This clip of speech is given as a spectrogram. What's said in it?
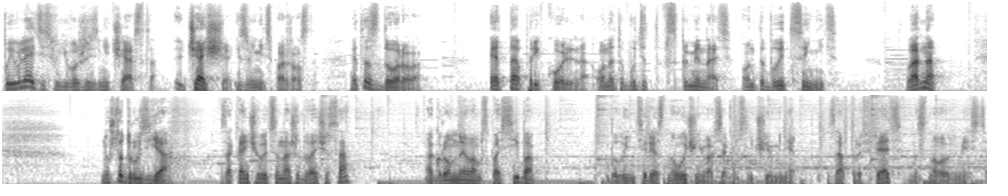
появляйтесь в его жизни часто. Чаще, извините, пожалуйста. Это здорово. Это прикольно. Он это будет вспоминать. Он это будет ценить. Ладно? Ну что, друзья, заканчиваются наши два часа. Огромное вам спасибо. Было интересно очень, во всяком случае, мне. Завтра в пять мы снова вместе.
